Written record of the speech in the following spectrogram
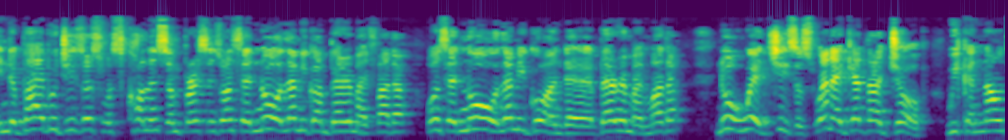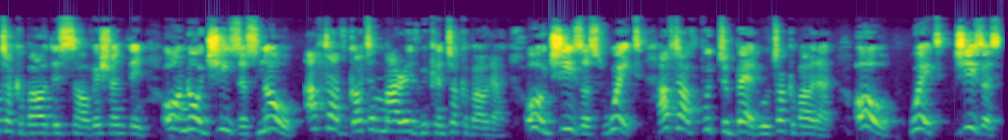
In the Bible, Jesus was calling some persons. One said, No, let me go and bury my father. One said, No, let me go and uh, bury my mother. No, wait, Jesus, when I get that job, we can now talk about this salvation thing. Oh, no, Jesus, no. After I've gotten married, we can talk about that. Oh, Jesus, wait. After I've put to bed, we'll talk about that. Oh, wait, Jesus,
